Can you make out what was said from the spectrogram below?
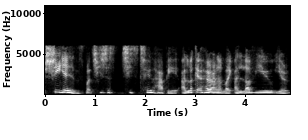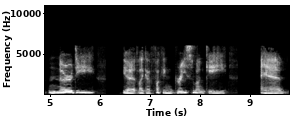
She is, but she's just she's too happy. I look at her and I'm like, I love you. You're nerdy. You're like a fucking grease monkey, and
